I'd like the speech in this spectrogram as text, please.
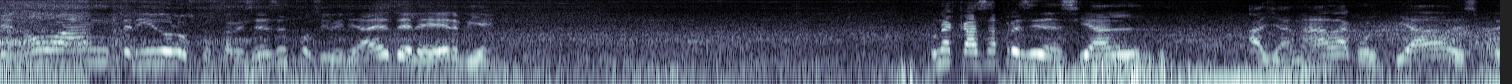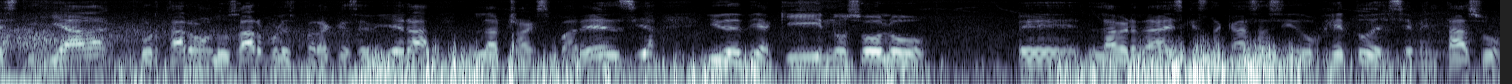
que no han tenido los costarricenses posibilidades de leer bien. Una casa presidencial allanada, golpeada, desprestigiada, cortaron los árboles para que se viera la transparencia y desde aquí no solo eh, la verdad es que esta casa ha sido objeto del cementazo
